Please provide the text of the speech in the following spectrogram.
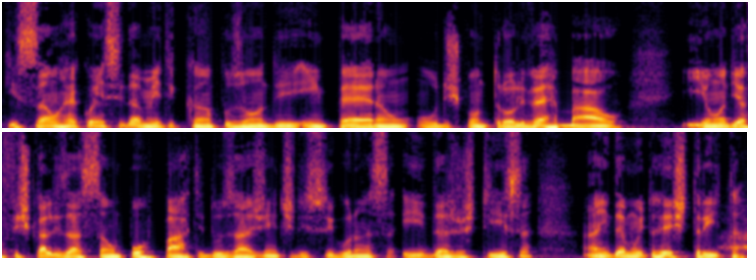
que são reconhecidamente campos onde imperam o descontrole verbal e onde a fiscalização por parte dos agentes de segurança e da justiça ainda é muito restrita.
